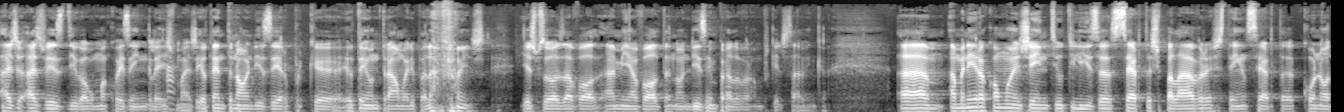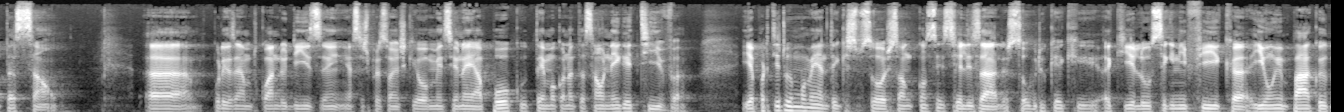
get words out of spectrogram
Às, às, vezes digo alguma coisa em inglês, ah. mas eu tento não dizer porque eu tenho um trauma de palavrões e as pessoas à, volta, à minha volta não dizem palavrão porque eles sabem que... Um, a maneira como a gente utiliza certas palavras tem certa conotação. Uh, por exemplo, quando dizem essas expressões que eu mencionei há pouco, tem uma conotação negativa. E a partir do momento em que as pessoas são consciencializadas sobre o que, é que aquilo significa e o impacto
